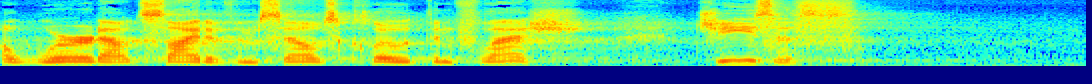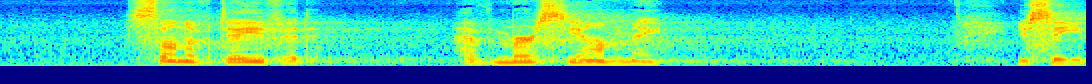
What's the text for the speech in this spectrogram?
a word outside of themselves, clothed in flesh. Jesus, Son of David, have mercy on me. You see,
